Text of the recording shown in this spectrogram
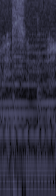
Mason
